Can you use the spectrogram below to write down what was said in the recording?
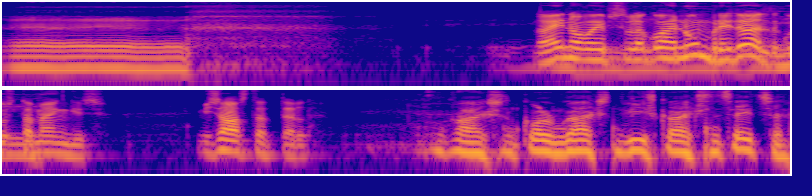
Äh, no Heino võib sulle kohe numbrid öelda, kus ta mängis, mis aastatel? Kaheksakümmend kolm, kaheksakümmend viis, kaheksakümmend seitse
